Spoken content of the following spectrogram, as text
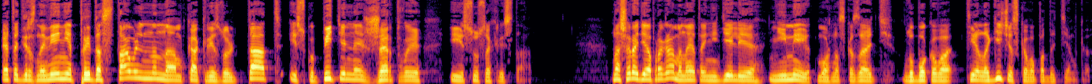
Это дерзновение предоставлено нам как результат искупительной жертвы Иисуса Христа. Наши радиопрограммы на этой неделе не имеют, можно сказать, глубокого теологического подоттенка.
